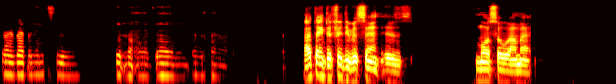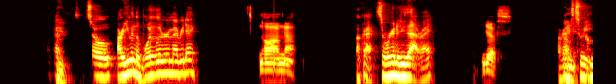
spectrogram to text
started revving into getting the ads in. It was kind of I think the fifty percent is more so where I'm at. Okay. So are you in the boiler room every day? No, I'm not. Okay. So we're gonna do that, right? Yes. Okay, I'm- sweet. I'm-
